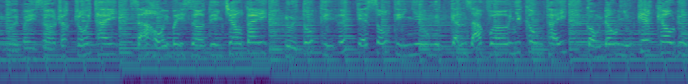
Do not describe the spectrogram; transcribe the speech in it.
con người bây giờ rắc rối thay. Xã hội bây giờ tiền trao tay. Người tốt thì ít, kẻ xấu thì nhiều. Nghịch cảnh giả vờ như không thấy. Còn đâu những khát khao được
